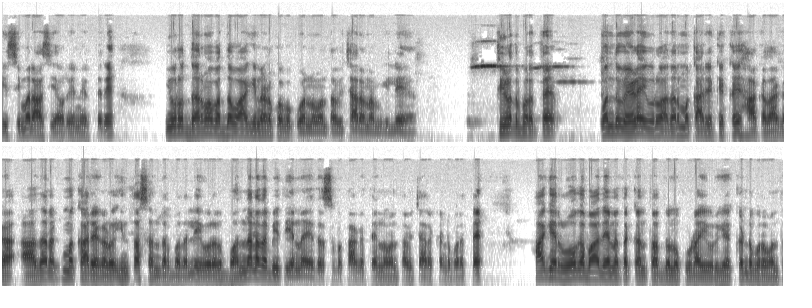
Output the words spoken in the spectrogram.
ಈ ಸಿಂಹರಾಶಿಯವರು ಏನಿರ್ತಾರೆ ಇವರು ಧರ್ಮಬದ್ಧವಾಗಿ ನಡ್ಕೋಬೇಕು ಅನ್ನುವಂಥ ವಿಚಾರ ನಮಗಿಲ್ಲಿ ತಿಳಿದು ಬರುತ್ತೆ. ಒಂದು ವೇಳೆ ಇವರು ಅಧರ್ಮ ಕಾರ್ಯಕ್ಕೆ ಕೈ ಹಾಕಿದಾಗ ಆ ಅಧರ್ಮ ಕಾರ್ಯಗಳು ಇಂಥ ಸಂದರ್ಭದಲ್ಲಿ ಇವರು ಬಂಧನದ ಭೀತಿಯನ್ನು ಎದುರಿಸಬೇಕಾಗತ್ತೆ ಅನ್ನುವಂಥ ವಿಚಾರ ಕಂಡು ಬರುತ್ತೆ. ಹಾಗೆ ರೋಗ ಬಾಧೆ ಅನ್ನತಕ್ಕಂಥದ್ದನ್ನು ಕೂಡ ಇವರಿಗೆ ಕಂಡು ಬರುವಂಥ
